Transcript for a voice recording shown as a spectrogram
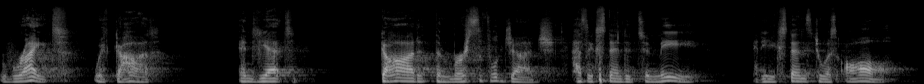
right with God. And yet, God, the merciful judge, has extended to me, and he extends to us all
